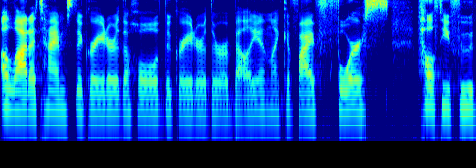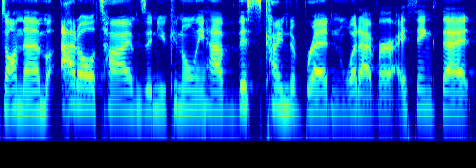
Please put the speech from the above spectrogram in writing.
a lot of times the greater the hold, the greater the rebellion. Like if I force healthy foods on them at all times and you can only have this kind of bread and whatever, I think that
